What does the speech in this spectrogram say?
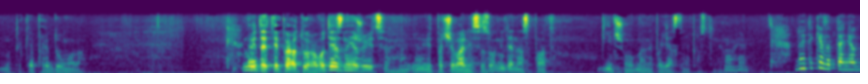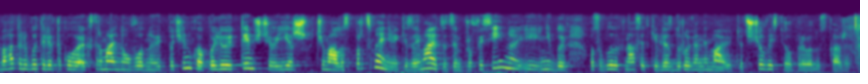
ну, таке придумала. Ну йде температура води знижується, відпочивальний сезон йде на спад. Іншого в мене пояснення просто немає. Ну і таке запитання. От багато любителів такого екстремального водного відпочинку апелюють тим, що є ж чимало спортсменів, які займаються цим професійно і ніби особливих наслідків для здоров'я не мають. От що ви з цього приводу скажете?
